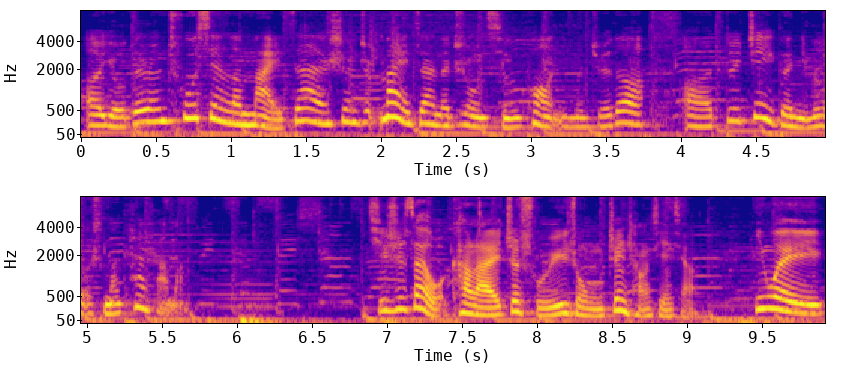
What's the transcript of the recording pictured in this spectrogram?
呃，有的人出现了买赞甚至卖赞的这种情况，你们觉得呃，对这个你们有什么看法吗？其实，在我看来，这属于一种正常现象，因为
